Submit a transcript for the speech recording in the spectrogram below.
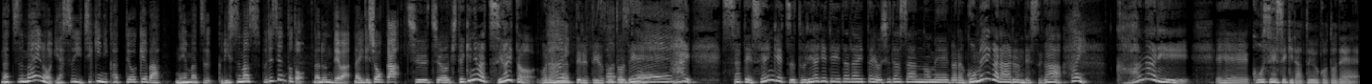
夏前の安い時期に買っておけば、年末クリスマスプレゼントとなるんではないでしょうか。中長期的には強いとご覧になっているということで、はい、ね、はい。さて、先月取り上げていただいた吉田さんの銘柄、5銘柄あるんですが、はい。かなり、えー、好成績だということで、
